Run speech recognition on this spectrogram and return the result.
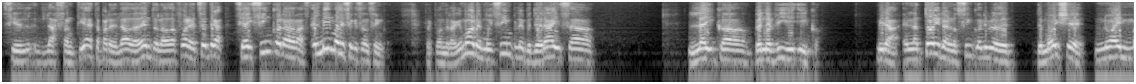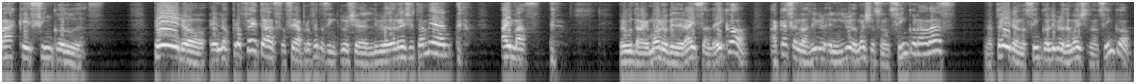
si la santidad de esta pared del lado de adentro, del lado de afuera, etc. Si hay cinco nada más. Él mismo dice que son cinco. Responde la Gemora, es muy simple, Bederaisa, Leika, Benevi y Iko. Mira, en la Toira, en los cinco libros de, de Moishe, no hay más que cinco dudas. Pero en los profetas, o sea, profetas incluye el libro de Reyes también, hay más. Pregunta la Gemora, Bederaisa, Leiko. ¿Acaso en, los libros, en el libro de Moisés son cinco nada más? ¿La Toira en los cinco libros de Moisés son cinco?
